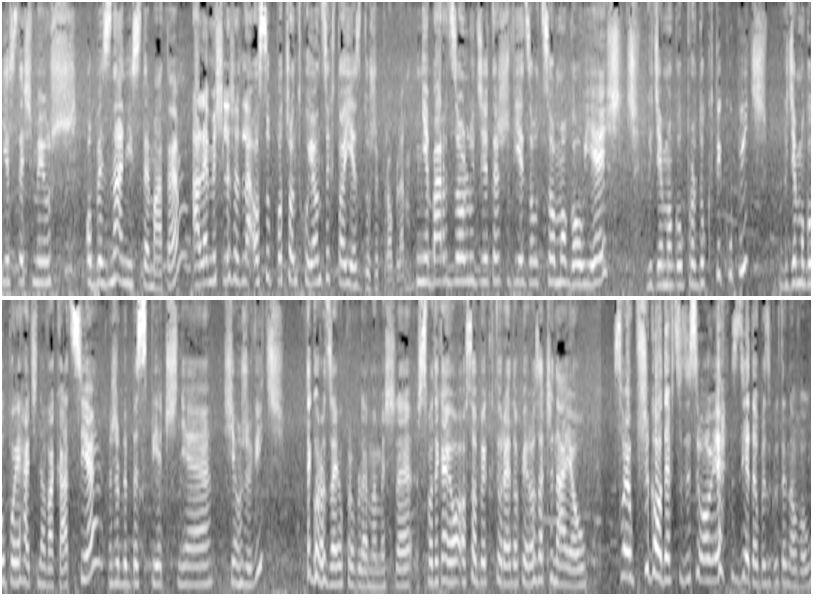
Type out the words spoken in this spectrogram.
jesteśmy już obeznani z tematem, ale myślę, że dla osób początkujących to jest duży problem. Nie bardzo ludzie też wiedzą, co mogą jeść, gdzie mogą produkty kupić, gdzie mogą pojechać na wakacje, żeby bezpiecznie się żywić tego rodzaju problemy, myślę, spotykają osoby, które dopiero zaczynają swoją przygodę w cudzysłowie z dietą bezglutenową.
